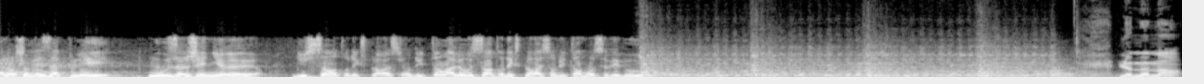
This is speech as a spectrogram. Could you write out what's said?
Alors je vais appeler nos ingénieurs du centre d'exploration du temps. Allô au centre d'exploration du temps, me recevez-vous? Le moment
